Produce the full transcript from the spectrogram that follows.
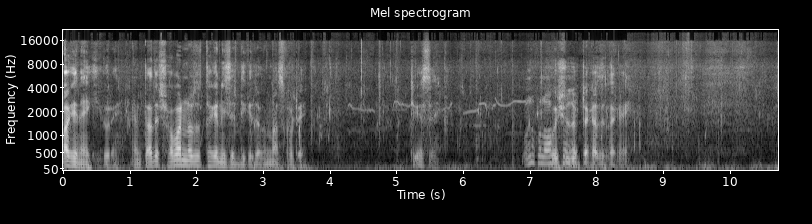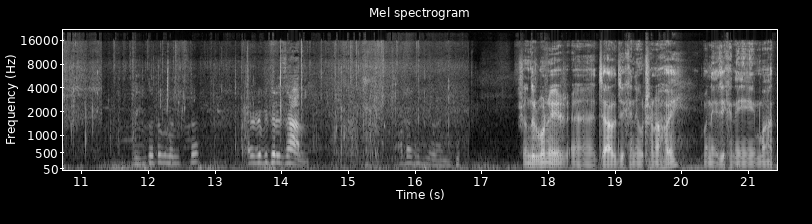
বাঘে নেয় কি করে? তাদের সবার নজর থাকে নিচের দিকে যখন মাছ খোটে ঠিক আছে? ওই সুযোগটা কাজে লাগায়। কতগুলো আর ভিতরে জাল আধা কেজি হয়নি সুন্দরবনের জাল যেখানে ওঠানো হয় মানে যেখানে মাছ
